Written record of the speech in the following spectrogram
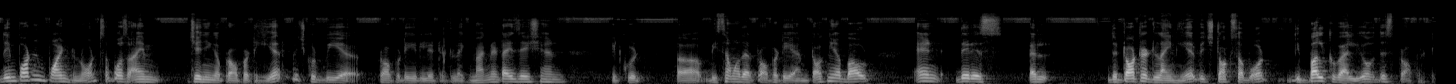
the important point to note suppose I am changing a property here which could be a property related to like magnetization, it could uh, be some other property I am talking about and there is a the dotted line here which talks about the bulk value of this property.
